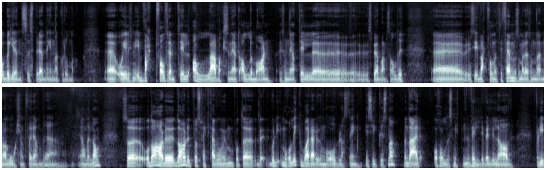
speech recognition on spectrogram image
å begrense spredningen av korona. Eh, og liksom, i hvert fall frem til alle er vaksinert, alle barn liksom ned til spedbarnsalder. Eh, I hvert fall ned til fem, som er det som det nå er godkjent for i andre, i andre land. Så, og da har, du, da har du et prospekt her hvor, måte, hvor de, målet ikke bare er å unngå overbelastning i sykehusene, men det er å holde smitten veldig veldig lav. Fordi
